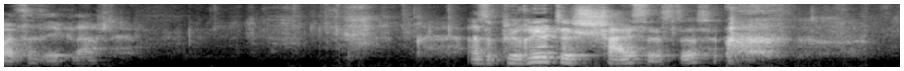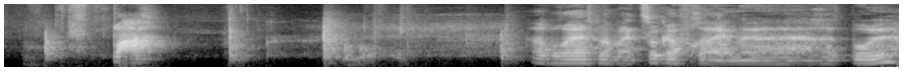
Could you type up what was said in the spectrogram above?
Boah, ist das ekelhaft. Also pürierte Scheiße ist das. Aber erstmal meinen zuckerfreien äh, Red Bull.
